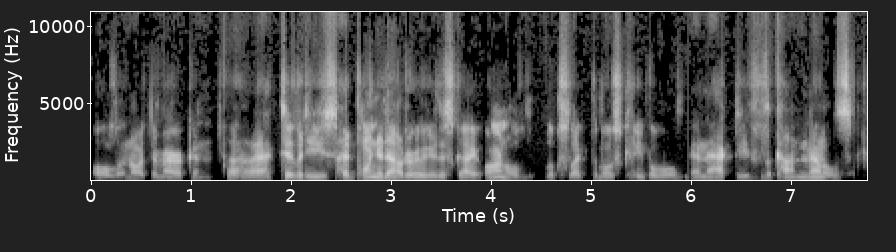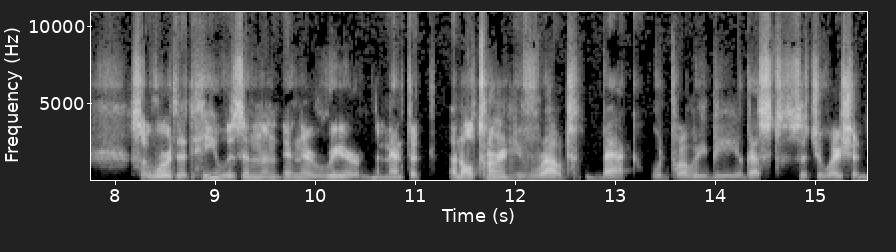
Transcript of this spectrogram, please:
all the North American uh, activities, had pointed out earlier this guy Arnold looks like the most capable and active of the Continentals. So word that he was in the, in their rear meant that an alternative route back would probably be the best situation.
